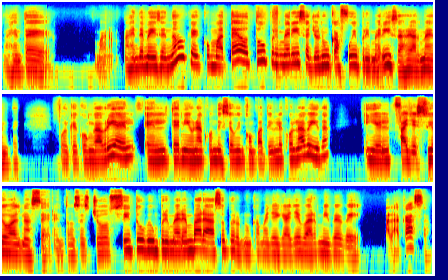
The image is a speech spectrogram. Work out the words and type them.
la gente, bueno, la gente me dice, no, que con Mateo tú primeriza. Yo nunca fui primeriza realmente, porque con Gabriel él tenía una condición incompatible con la vida y él falleció al nacer. Entonces yo sí tuve un primer embarazo, pero nunca me llegué a llevar mi bebé a la casa.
